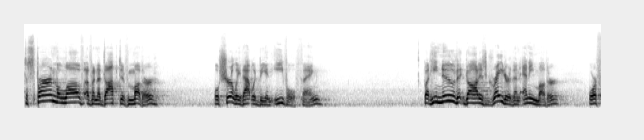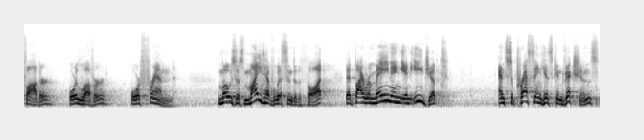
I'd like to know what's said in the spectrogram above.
to spurn the love of an adoptive mother, well, surely that would be an evil thing. But he knew that God is greater than any mother or father or lover or friend. Moses might have listened to the thought that by remaining in Egypt and suppressing his convictions,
